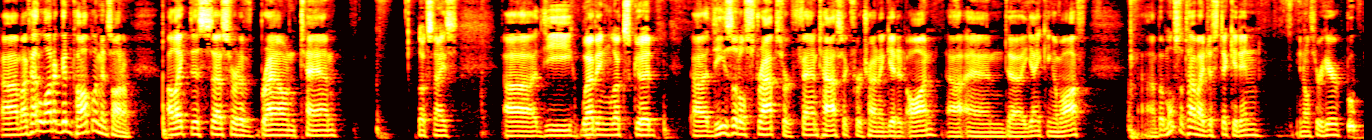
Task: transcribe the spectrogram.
Um, I've had a lot of good compliments on them. I like this uh, sort of brown tan. Looks nice. Uh, the webbing looks good. Uh, these little straps are fantastic for trying to get it on uh, and uh, yanking them off. Uh, but most of the time I just stick it in, you know, through here. Boop,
